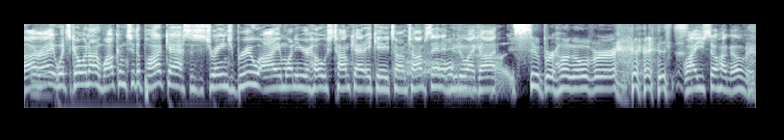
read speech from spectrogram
All right, what's going on? Welcome to the podcast. This is Strange Brew. I am one of your hosts, Tomcat, aka Tom Thompson. And who do I got? super hungover. Why are you so hungover?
